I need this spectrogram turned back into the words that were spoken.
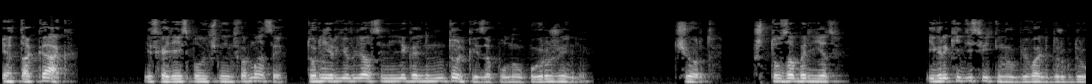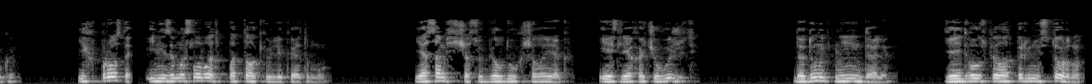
это как? Исходя из полученной информации, турнир являлся нелегальным не только из-за полного погружения. Черт, что за бред? Игроки действительно убивали друг друга. Их просто и незамысловато подталкивали к этому. Я сам сейчас убил двух человек, если я хочу выжить... Додумать мне не дали. Я едва успел отпрыгнуть в сторону,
